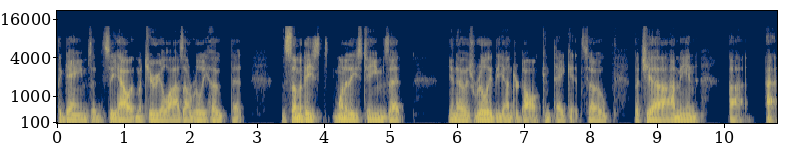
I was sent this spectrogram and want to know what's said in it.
the games and see how it materializes. I really hope that some of these one of these teams that you know is really the underdog can take it. So, but yeah, I mean, uh, I,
